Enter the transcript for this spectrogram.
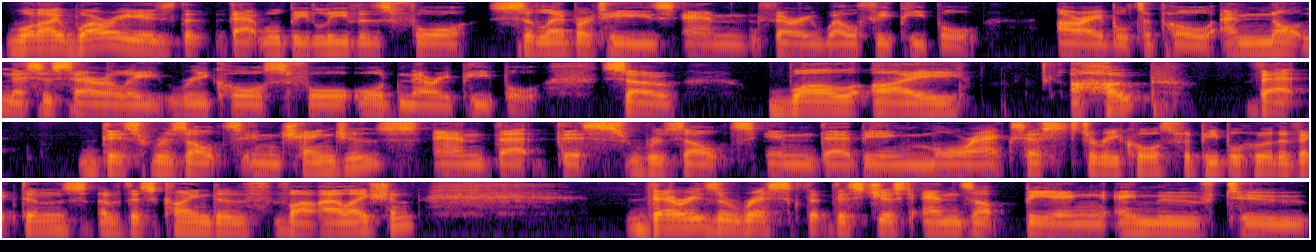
What I worry is that that will be levers for celebrities and very wealthy people are able to pull and not necessarily recourse for ordinary people. So while I hope that this results in changes and that this results in there being more access to recourse for people who are the victims of this kind of violation. There is a risk that this just ends up being a move to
